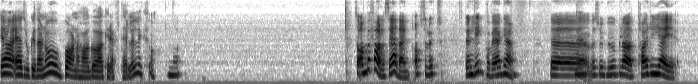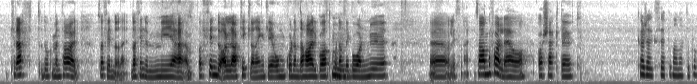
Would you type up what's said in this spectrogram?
Ja, jeg tror ikke det er noe barnehage ha kreft heller, liksom. Så anbefaler å se den. Absolutt. Den ligger på VG. Det, Hvis du googler 'Tarjei kreftdokumentar', så finner du den. Da finner du mye Da finner du alle artiklene egentlig om hvordan det har gått, hvordan Mm. det går nå. Uh, sånn. Så jeg anbefaler det å, å sjekke det ut. Kanskje jeg skal se på den etterpå.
